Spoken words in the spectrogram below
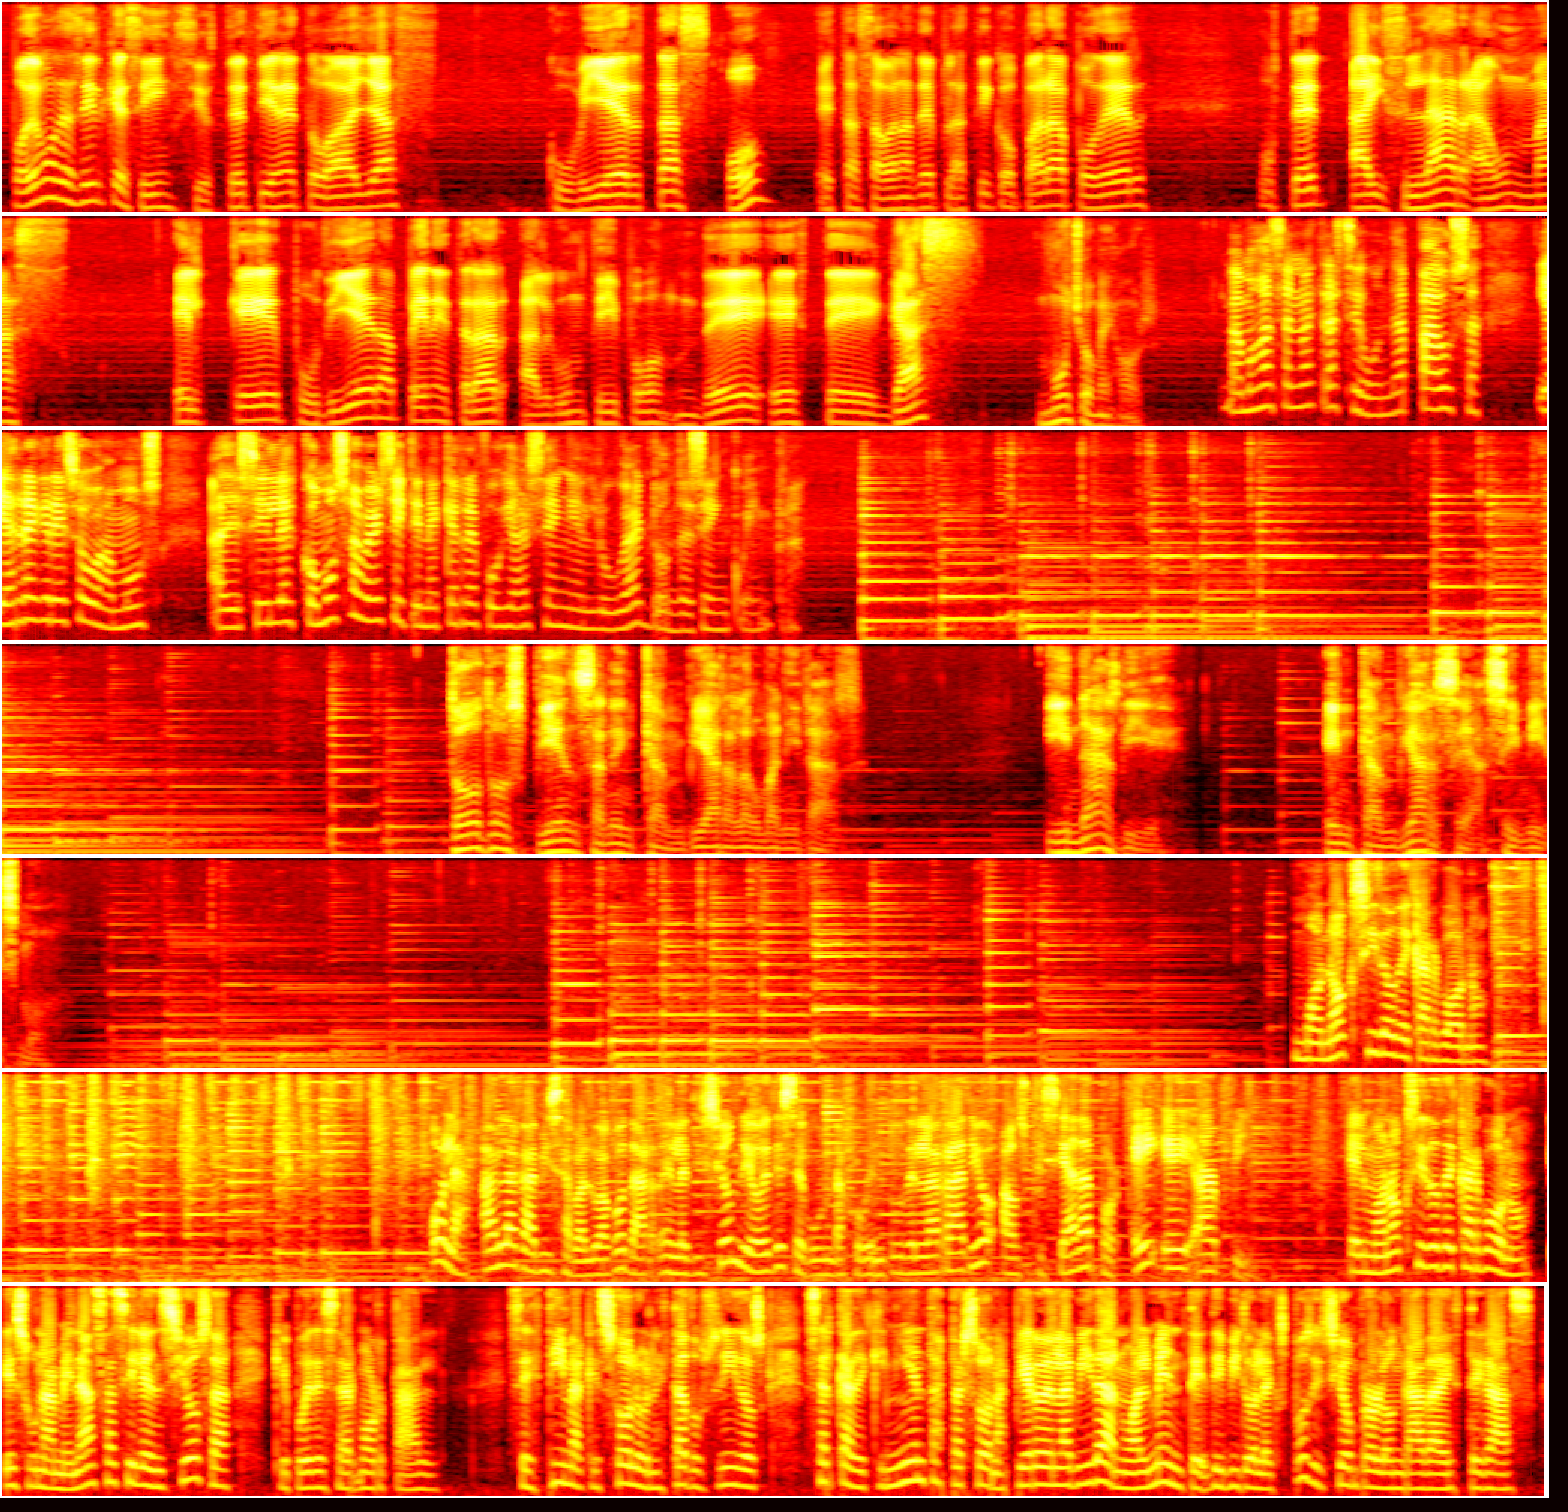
Podemos decir que sí, si usted tiene toallas cubiertas o estas sábanas de plástico para poder usted aislar aún más el que pudiera penetrar algún tipo de este gas, mucho mejor. Vamos a hacer nuestra segunda pausa y al regreso vamos a decirles cómo saber si tiene que refugiarse en el lugar donde se encuentra. Todos piensan en cambiar a la humanidad y nadie en cambiarse a sí mismo. Monóxido de carbono. Hola, habla Gaby Zabalúa Godard en la edición de hoy de Segunda Juventud en la Radio, auspiciada por AARP. El monóxido de carbono es una amenaza silenciosa que puede ser mortal. Se estima que solo en Estados Unidos cerca de 500 personas pierden la vida anualmente debido a la exposición prolongada a este gas.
